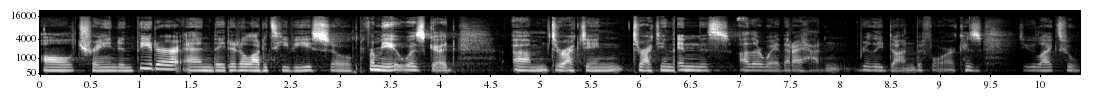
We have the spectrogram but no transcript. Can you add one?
all trained in theater and they did a lot of TV. So for me, it was good um, directing directing in this other way that I hadn't really done before. Because do you like to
